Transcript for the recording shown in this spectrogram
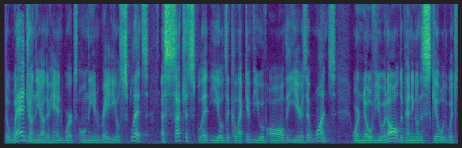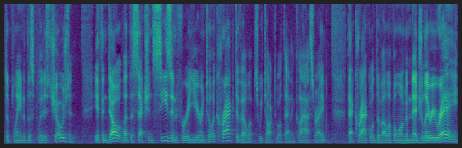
The wedge, on the other hand, works only in radial splits. As such a split yields a collective view of all the years at once, or no view at all, depending on the skill with which the plane of the split is chosen. If in doubt, let the section season for a year until a crack develops. We talked about that in class, right? That crack will develop along a medullary ray,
